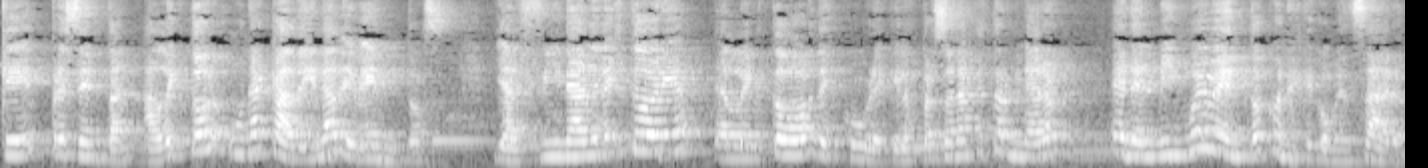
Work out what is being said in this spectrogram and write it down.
que presentan al lector una cadena de eventos y al final de la historia el lector descubre que los personajes terminaron en el mismo evento con el que comenzaron,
